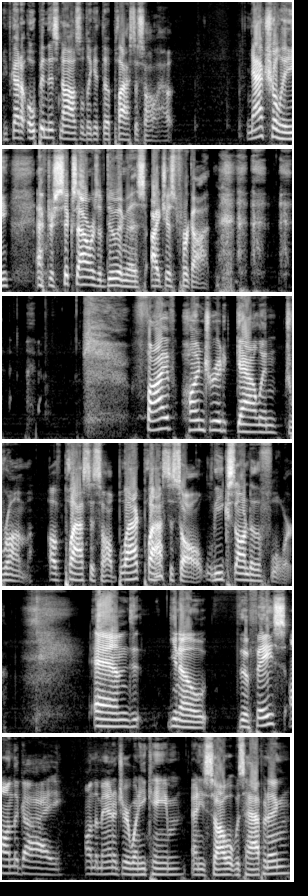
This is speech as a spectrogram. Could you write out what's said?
You've got to open this nozzle to get the plastisol out. Naturally, after six hours of doing this, I just forgot. 500 gallon drum of plastisol, black plastisol, leaks onto the floor. And, you know, the face on the guy, on the manager when he came and he saw what was happening,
